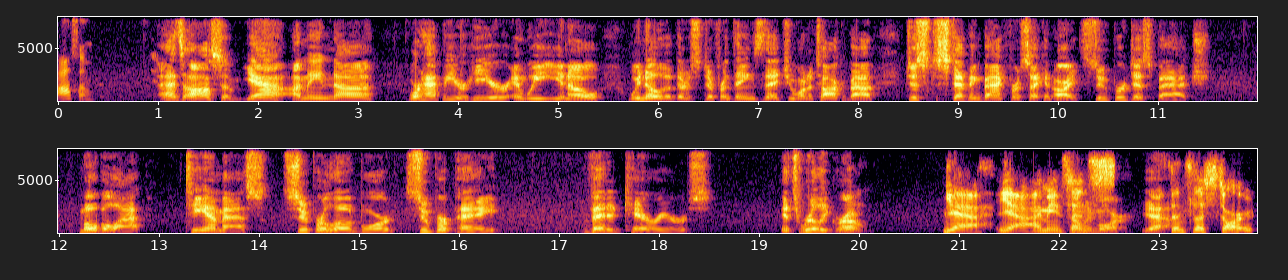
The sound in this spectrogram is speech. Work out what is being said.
Awesome. That's awesome. Yeah, I mean, uh, we're happy you're here, and we, you know, we know that there's different things that you want to talk about. Just stepping back for a second. All right, Super Dispatch, mobile app, TMS, Super Loadboard, Super Pay, vetted carriers. It's really grown. Yeah, yeah. I mean, Tell since me more. Yeah. since the start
